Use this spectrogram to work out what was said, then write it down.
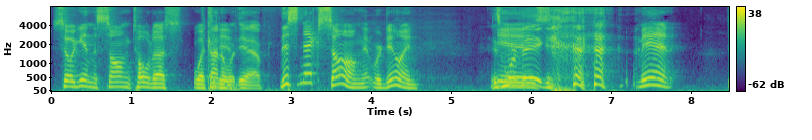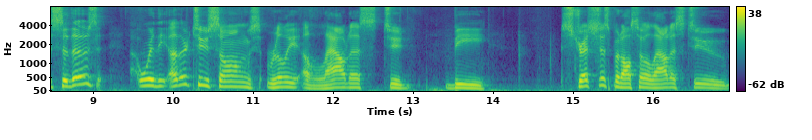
so again, the song told us what kind to of do. yeah. This next song that we're doing, It's more is- vague. man. So those were the other two songs really allowed us to be stretched us, but also allowed us to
